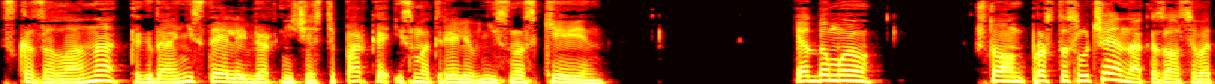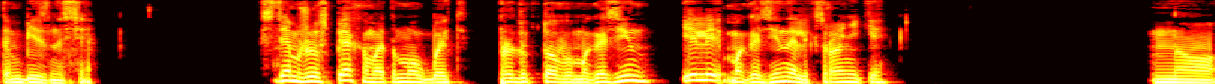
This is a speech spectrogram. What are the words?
сказала она, когда они стояли в верхней части парка и смотрели вниз на Скейн. «Я думаю, что он просто случайно оказался в этом бизнесе. С тем же успехом это мог быть продуктовый магазин или магазин электроники. Но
